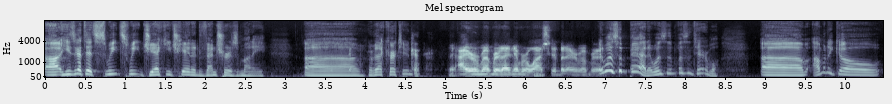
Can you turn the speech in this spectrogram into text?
Uh, he's got that sweet, sweet Jackie Chan Adventures money. Uh, remember that cartoon? I remember it. I never watched it, but I remember It it. wasn't bad. It wasn't it wasn't terrible. Um, I'm gonna go.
